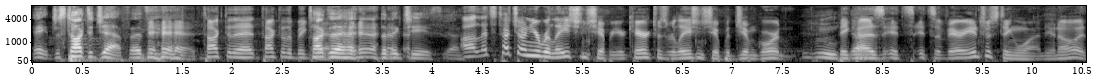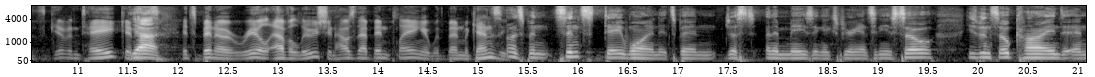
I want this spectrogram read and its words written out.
"Hey, just talk to Geoff." That's, talk to the talk to the big Talk to the, the big cheese. Yeah. Uh, let's touch on your relationship or your character's relationship with Jim Gordon Mhm, yeah. because it's it's a very interesting one. You know, it's give and take, and Yeah. it's, it's been a real evolution. How's that been playing it with Ben McKenzie? No, it's been since day one. It's been just an amazing experience, and he's so he's been so kind and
